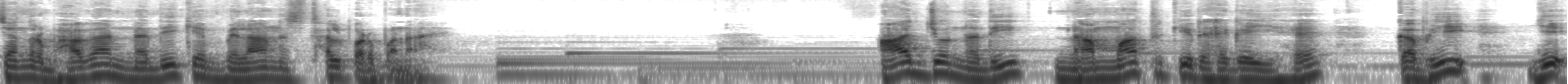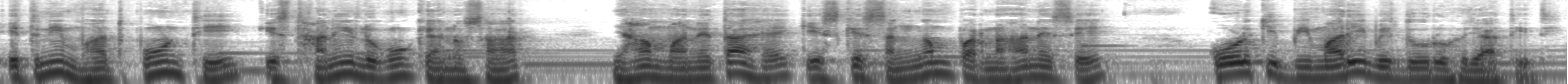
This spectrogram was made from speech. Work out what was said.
चंद्रभागा नदी के मिलान स्थल पर बना है। आज जो नदी नाममात्र की रह गई है, कभी ये इतनी महत्वपूर्ण थी कि स्थानीय लोगों के अनुसार यहाँ मान्यता है कि इसके संगम पर नहाने से कोड़ की बीमारी भी दूर हो जाती थी।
